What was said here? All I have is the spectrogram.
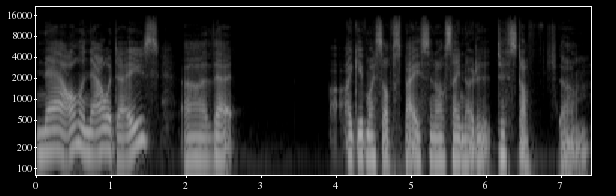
now and nowadays uh, that I give myself space and I'll say no to, to stuff um,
